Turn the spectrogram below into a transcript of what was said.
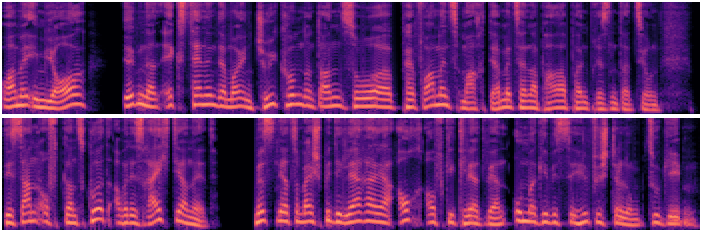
einmal im Jahr irgendeinen externen, der mal in die Schule kommt und dann so eine Performance macht, der mit seiner PowerPoint-Präsentation. Die sind oft ganz gut, aber das reicht ja nicht. Müssten ja zum Beispiel die Lehrer ja auch aufgeklärt werden, um eine gewisse Hilfestellung zu geben.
